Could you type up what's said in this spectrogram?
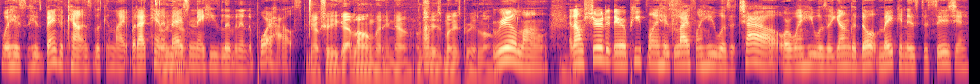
what his his bank account is looking like, but I can't oh, imagine yeah. that he's living in the poorhouse. Yeah, I'm sure he got long money now. I'm sure his money's pretty long, real long. Mm-hmm. And I'm sure that there are people in his life when he was a child or when he was a young adult making this decision.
